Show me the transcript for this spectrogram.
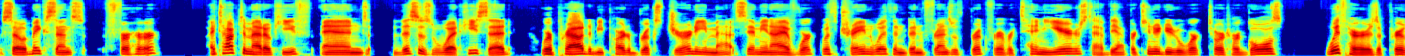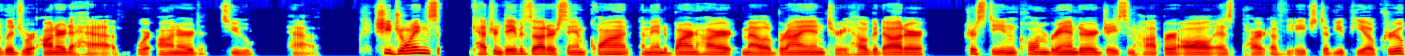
So it makes sense for her. I talked to Matt O'Keefe, and this is what he said. We're proud to be part of Brooke's journey. Mat, Sammy, and I have worked with, trained with, and been friends with Brooke for over 10 years. To have the opportunity to work toward her goals with her is a privilege we're honored to have. We're honored to have. She joins Katrin Davidsdottir, Sam Kwant, Amanda Barnhart, Mal O'Brien, Thuri Helgadottir, Christine Kolmbrander, Jayson Hopper, all as part of the HWPO crew.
